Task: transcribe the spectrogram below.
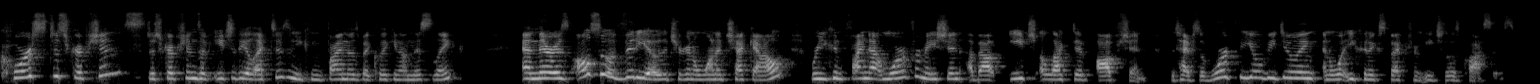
course descriptions, descriptions of each of the electives, and you can find those by clicking on this link. And there is also a video that you're going to want to check out where you can find out more information about each elective option, the types of work that you'll be doing, and what you can expect from each of those classes.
